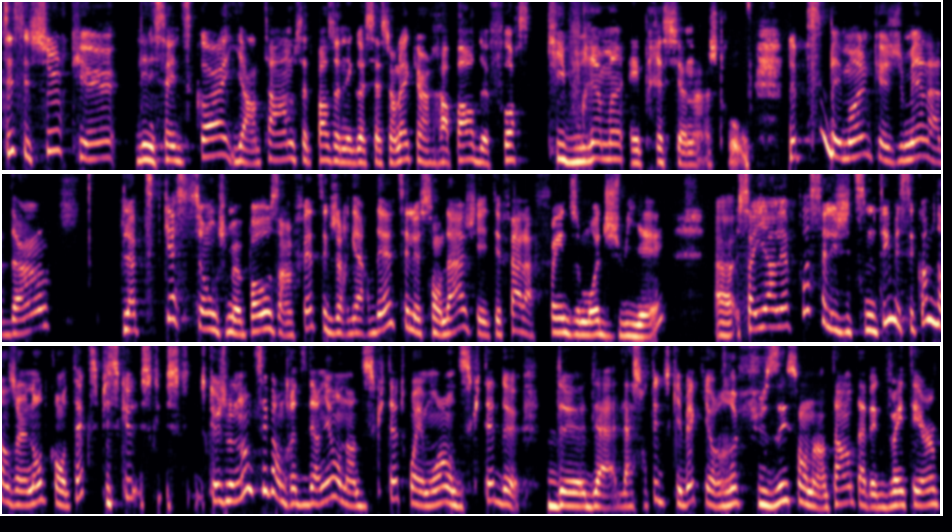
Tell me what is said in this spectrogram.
tu sais, c'est sûr que les syndicats, ils entament cette phase de négociation-là avec un rapport de force qui est vraiment impressionnant, je trouve. Le petit bémol que je mets là-dedans, la petite question que je me pose, en fait, c'est que je regardais, tu sais, le sondage qui a été fait à la fin du mois de juillet. Euh, ça y enlève pas sa légitimité, mais c'est comme dans un autre contexte. Puisque ce que je me demande, tu sais, vendredi dernier, on en discutait, toi et moi, on discutait de, de, de, la, de la Sûreté du Québec qui a refusé son entente avec 21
